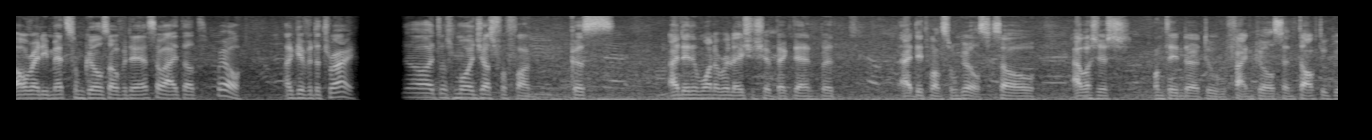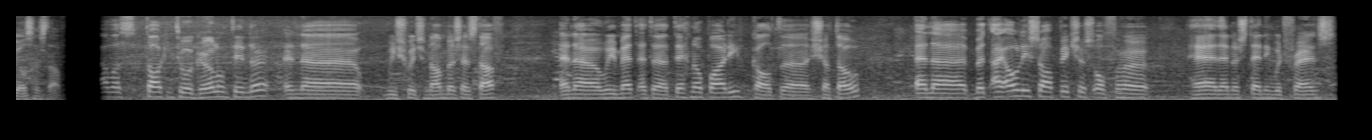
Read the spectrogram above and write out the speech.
already met some girls over there, so I thought, well, I'll give it a try. No, it was more just for fun, because I didn't want a relationship back then, but I did want some girls. So I was just on Tinder to find girls and talk to girls and stuff. I was talking to a girl on Tinder and uh, we switched numbers and stuff. And uh, we met at a techno party called uh, Chateau. And, uh, but I only saw pictures of her head and her standing with friends.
